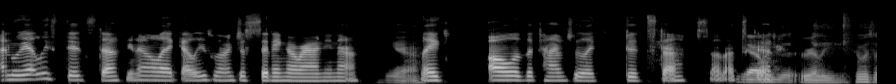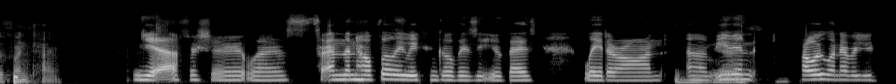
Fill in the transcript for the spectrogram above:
and we at least did stuff, you know, like at least we weren't just sitting around, you know. Yeah. Like all of the times we like did stuff. So that's yeah, good. It really it was a fun time. Yeah, for sure it was. And then hopefully we can go visit you guys later on. Mm-hmm, um, yes. even probably whenever you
